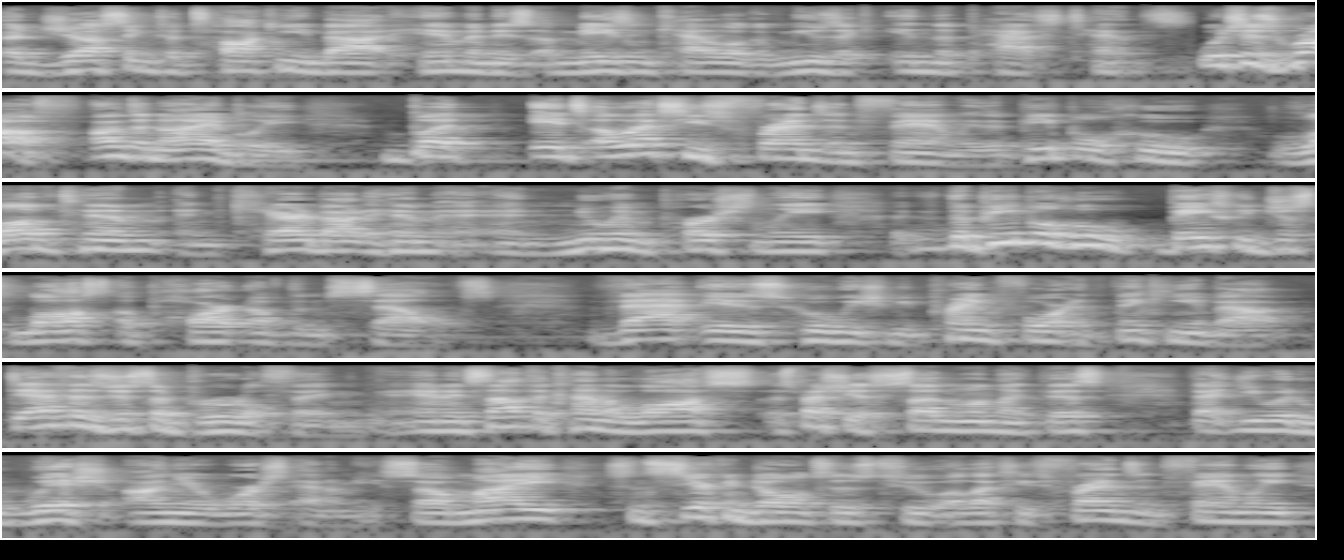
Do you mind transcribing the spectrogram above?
adjusting to talking about him and his amazing catalog of music in the past tense. Which is rough, undeniably, but it's Alexi's friends and family, the people who loved him and cared about him and knew him personally, the people who basically just lost a part of themselves that is who we should be praying for and thinking about. Death is just a brutal thing, and it's not the kind of loss, especially a sudden one like this, that you would wish on your worst enemy. So my sincere condolences to Alexi's friends and family,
